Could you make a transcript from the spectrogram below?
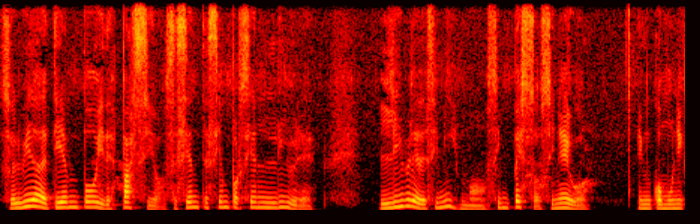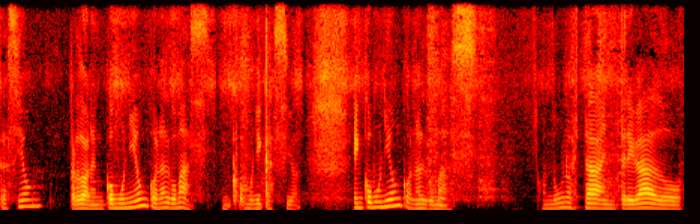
se olvida de tiempo y de espacio, se siente 100% libre, libre de sí mismo, sin peso, sin ego, en comunicación, perdón, en comunión con algo más, en comunicación, en comunión con algo más. Cuando uno está entregado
